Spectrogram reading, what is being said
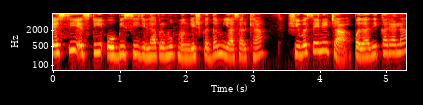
S C S T OBC जिल्हाप्रमुख मंगेश कदम यासारख्या शिवसेनेच्या पदाधिकाऱ्याला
